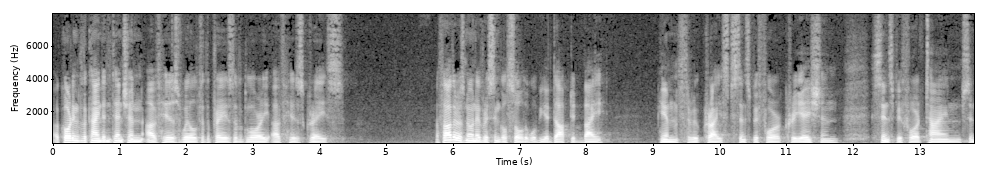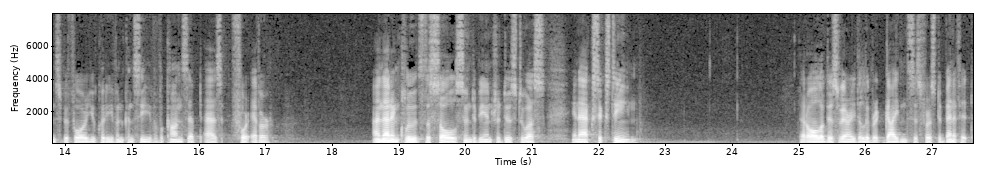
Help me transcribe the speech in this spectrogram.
according to the kind intention of His will, to the praise of the glory of His grace. The Father has known every single soul that will be adopted by Him through Christ since before creation since before time, since before you could even conceive of a concept as forever. And that includes the soul soon to be introduced to us in Acts 16. That all of this very deliberate guidance is first to benefit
